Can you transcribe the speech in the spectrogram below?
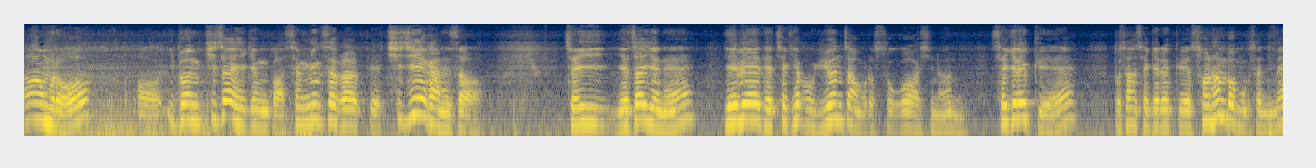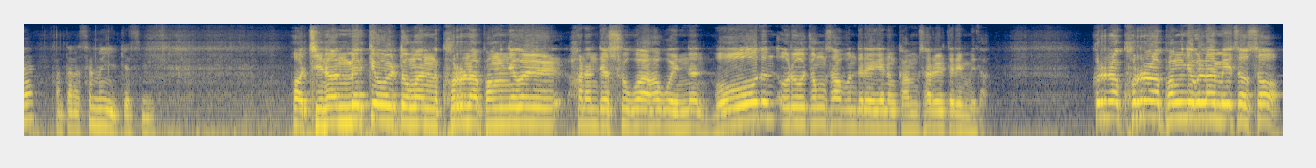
다음으로 어, 이번 기자회견과 성명서 발표의 취지에 관해서 저희 예자위원회 예배대책회복위원장으로 수고하시는 세계력교회 부산 세계력교회 손헌보 목사님의 간단한 설명이 있겠습니다. 어, 지난 몇 개월 동안 코로나 방역을 하는데 수고하고 있는 모든 의료 종사분들에게는 감사를 드립니다. 그러나 코로나 방역을 함에 있어서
